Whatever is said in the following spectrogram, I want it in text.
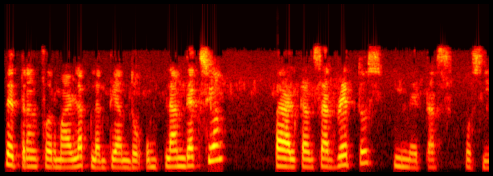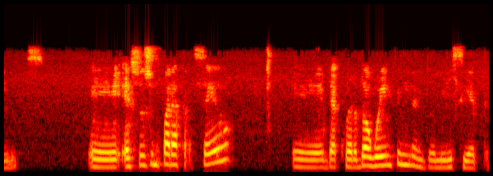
de transformarla planteando un plan de acción para alcanzar retos y metas posibles. Eh, esto es un parafraseo eh, de acuerdo a Winfield del 2007.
